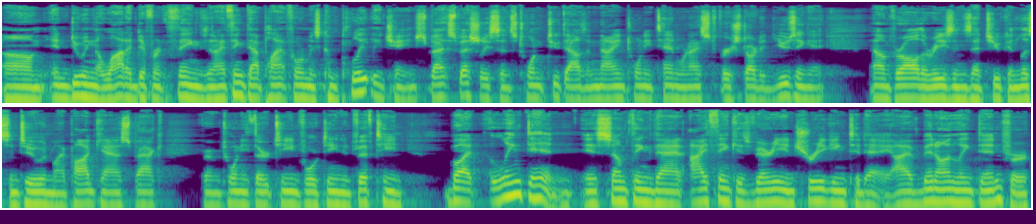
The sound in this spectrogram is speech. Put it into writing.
um, and doing a lot of different things. And I think that platform has completely changed, especially since 20, 2009, 2010, when I first started using it. Um, for all the reasons that you can listen to in my podcast back from 2013, 14, and 15. But LinkedIn is something that I think is very intriguing today. I've been on LinkedIn for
